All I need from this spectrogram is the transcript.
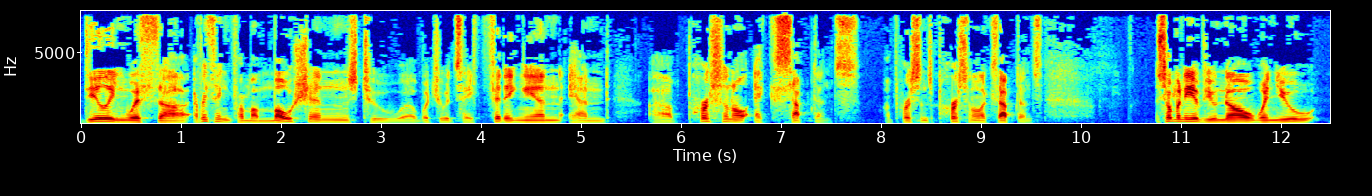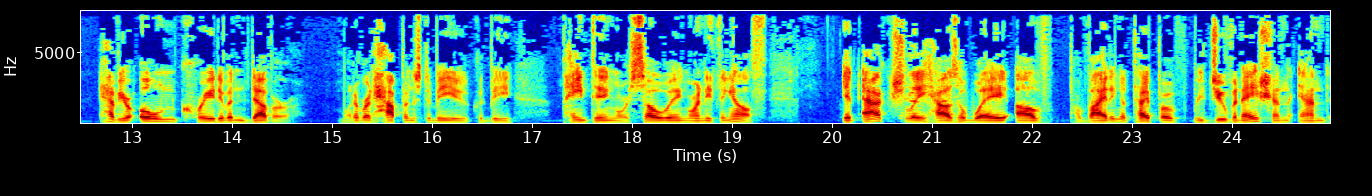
dealing with uh, everything from emotions to uh, what you would say fitting in and uh, personal acceptance, a person's personal acceptance. So many of you know when you have your own creative endeavor, whatever it happens to be, it could be painting or sewing or anything else, it actually has a way of providing a type of rejuvenation and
